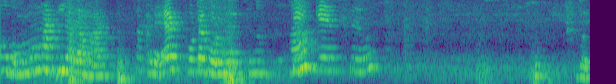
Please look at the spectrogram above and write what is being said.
তো দম মাটি যাবে আমার? আরে এক ফোঁটা গরম লাগছে না। কে কে এসছে ও? জয়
